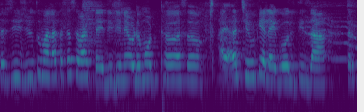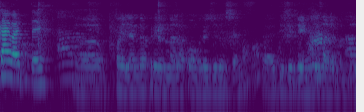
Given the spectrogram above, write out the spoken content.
तर जिजू तुम्हाला आता कसं वाटतंय? दीदीने एवढं मोठं असं अचीव केलंय गोल तिचा. तर काय वाटतंय? अं, पहिल्यांदा प्रेरणाला कॉंग्रॅच्युलेशन तिचे टेन के झाल्याबद्दल.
